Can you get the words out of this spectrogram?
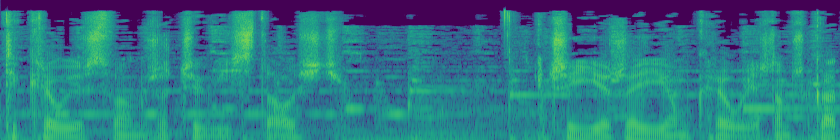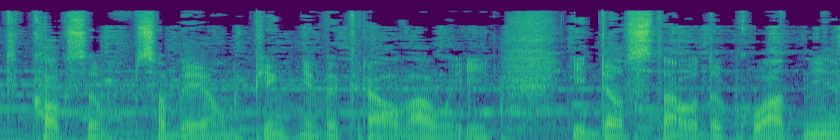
ty kreujesz swoją rzeczywistość, czy jeżeli ją kreujesz. Na przykład Cox sobie ją pięknie wykreował i, i dostał dokładnie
